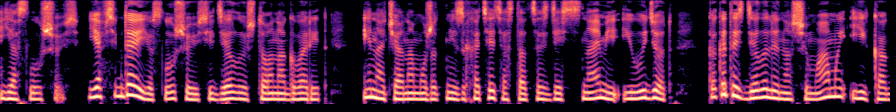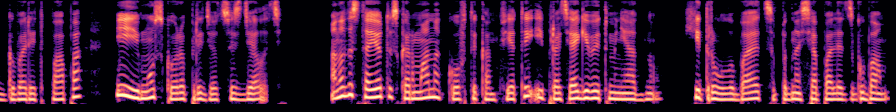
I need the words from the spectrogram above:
Я слушаюсь. Я всегда ее слушаюсь и делаю, что она говорит. Иначе она может не захотеть остаться здесь с нами и уйдет, как это сделали наши мамы и, как говорит папа, и ему скоро придется сделать. Она достает из кармана кофты конфеты и протягивает мне одну. Хитро улыбается, поднося палец к губам.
